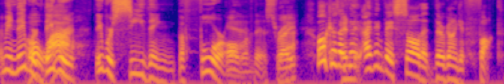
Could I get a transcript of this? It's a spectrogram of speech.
I mean, they were Oh, they were they were seething before all of this, right? well, because I And- think I think they saw that they were going to get fucked.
